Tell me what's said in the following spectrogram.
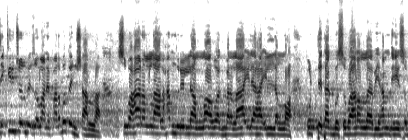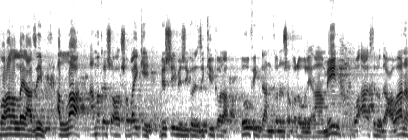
জিকির চলবে জবানে, পারব তো ইনশাআল্লাহ। সুবাহান আল্লাহ আলহামদুলিল্লাহ, আল্লাহ আকবার, লা ইলাহা ইল্লাল্লাহ। করতে থাকব সুবাহান আল্লাহ বিহামদিহি সুবাহান আল্লাহর আজিম আল্লাহ আমাকে সহ সবাইকে বেশি বেশি করে জিকির করা তৌফিক দান করেন সকলে বলে, আমিন। ও আখিরু দাওয়ানা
